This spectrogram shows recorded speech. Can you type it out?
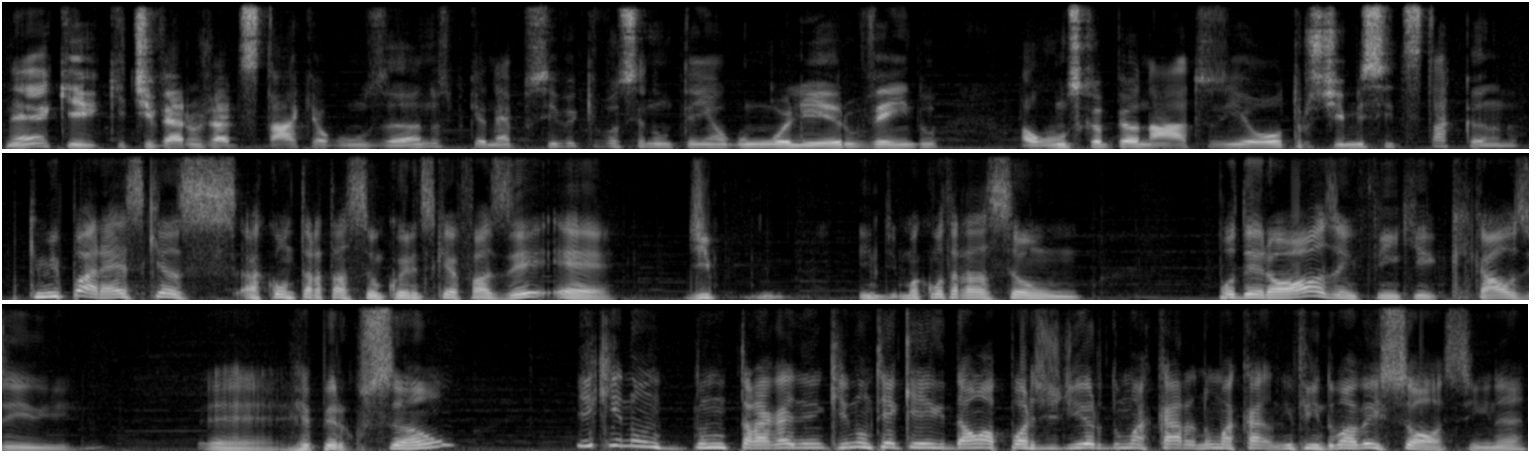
né, que, que tiveram já destaque há alguns anos, porque não é possível que você não tenha algum olheiro vendo alguns campeonatos e outros times se destacando. O que me parece que as, a contratação que Corinthians quer fazer é de, de uma contratação poderosa, enfim, que, que cause é, repercussão e que não, não traga, que não tenha que dar um aporte de dinheiro de uma cara, de uma, enfim, de uma vez só, assim, né?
